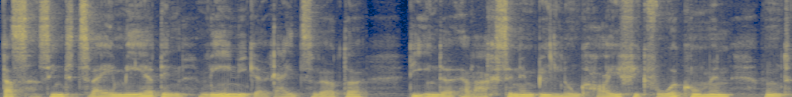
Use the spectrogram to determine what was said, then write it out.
Das sind zwei mehr denn weniger Reizwörter, die in der Erwachsenenbildung häufig vorkommen und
